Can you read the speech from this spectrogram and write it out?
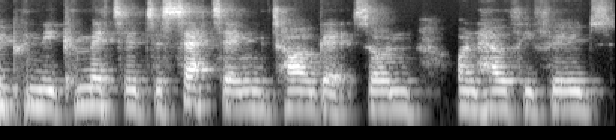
openly committed to setting targets on on healthy foods,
